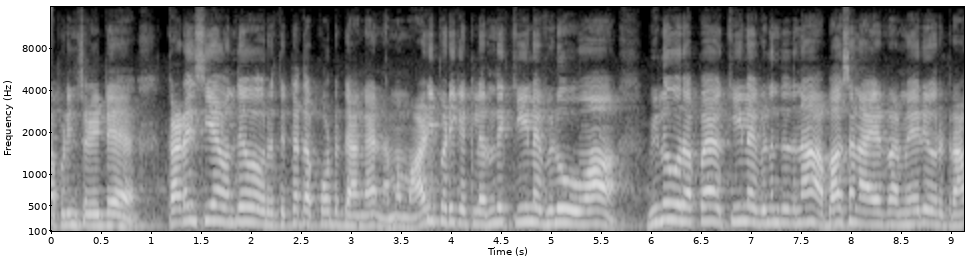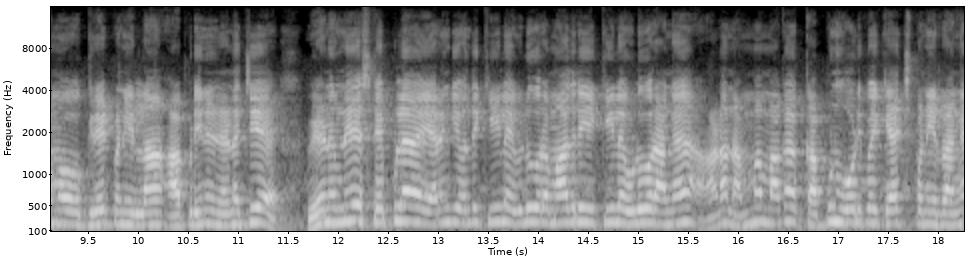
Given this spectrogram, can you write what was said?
அப்படின்னு சொல்லிட்டு கடைசியாக வந்து ஒரு திட்டத்தை போட்டுட்டாங்க. நம்ம மாடிப்படிக்கட்டிலேருந்து கீழே விழுவோம். விழுவுறப்ப கீழே விழுந்ததுன்னா அபாசன் ஆயிடுற மாரி ஒரு ட்ராமாவை கிரியேட் பண்ணிடலாம் அப்படின்னு நினச்சி வேணும்னே ஸ்டெப்பில் இறங்கி வந்து கீழே விழுவுற மாதிரி கீழே விழுவுறாங்க. ஆனால் நம்ம மக கப்புன்னு ஓடி போய் கேட்ச் பண்ணிடுறாங்க.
